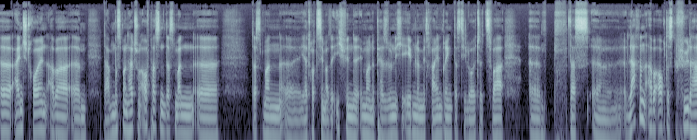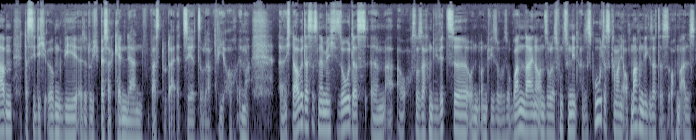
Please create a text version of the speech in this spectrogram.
äh, einstreuen, aber ähm, da muss man halt schon aufpassen, dass man äh, dass man äh, ja trotzdem, also ich finde, immer eine persönliche Ebene mit reinbringt, dass die Leute zwar das äh, Lachen, aber auch das Gefühl haben, dass sie dich irgendwie äh, dadurch besser kennenlernen, was du da erzählst oder wie auch immer. Äh, ich glaube, das ist nämlich so, dass ähm, auch so Sachen wie Witze und, und wie so, so One-Liner und so, das funktioniert alles gut, das kann man ja auch machen. Wie gesagt, das ist auch mal alles äh,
